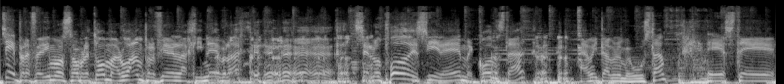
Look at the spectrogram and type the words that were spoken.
Sí, preferimos, sobre todo Maruán prefiere la ginebra. se lo puedo decir, ¿eh? me consta. A mí también me gusta. Este,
